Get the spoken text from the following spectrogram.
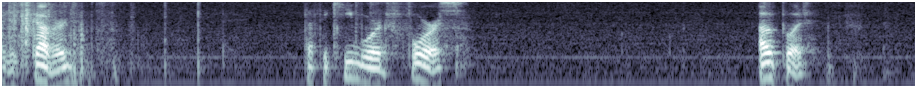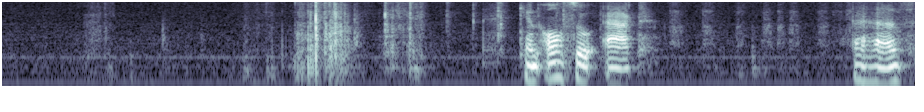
I discovered that the keyboard force output can also act as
